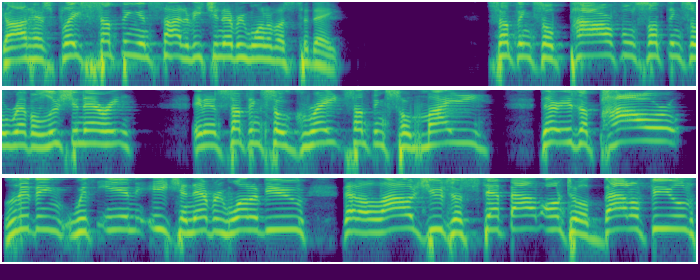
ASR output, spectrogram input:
God has placed something inside of each and every one of us today. Something so powerful, something so revolutionary. Amen. Something so great, something so mighty. There is a power living within each and every one of you that allows you to step out onto a battlefield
